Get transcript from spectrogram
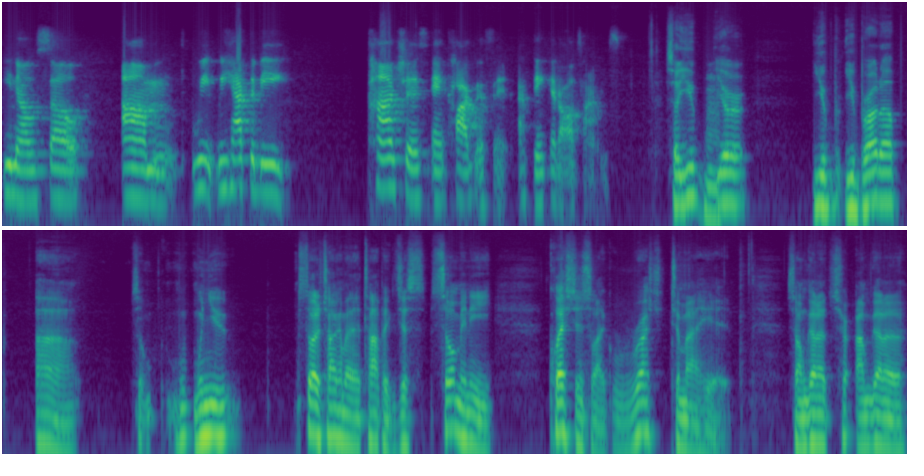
You know so um, we we have to be conscious and cognizant i think at all times So you Hmm. you're you you brought up uh so w- when you started talking about that topic, just so many questions like rushed to my head. So I'm gonna tr- I'm gonna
